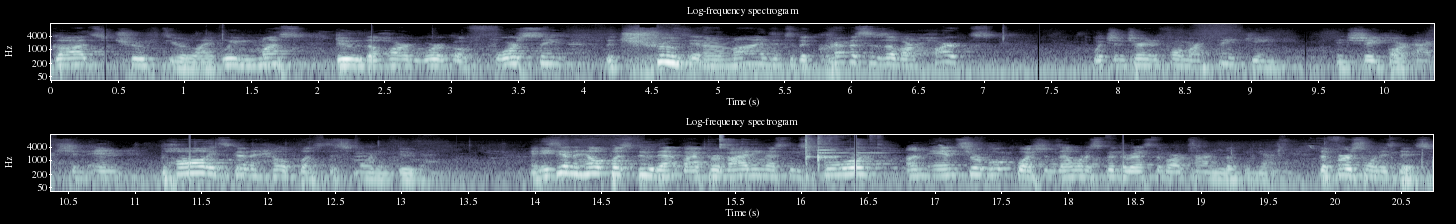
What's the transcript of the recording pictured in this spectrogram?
God's truth to your life. We must do the hard work of forcing the truth in our minds into the crevices of our hearts, which in turn inform our thinking and shape our action. And Paul is going to help us this morning do that. And he's going to help us do that by providing us these four unanswerable questions I want to spend the rest of our time looking at. The first one is this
